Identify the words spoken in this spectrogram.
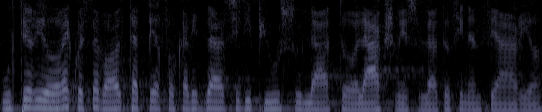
ulteriore, questa volta per focalizzarsi di più sul lato Lakshmi, sul lato finanziario.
